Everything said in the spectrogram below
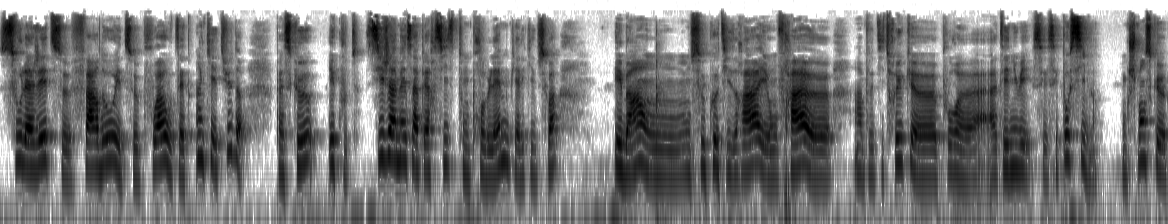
soulagés de ce fardeau et de ce poids ou de cette inquiétude, parce que, écoute, si jamais ça persiste ton problème, quel qu'il soit, eh ben, on, se cotisera et on fera euh, un petit truc pour atténuer. C'est possible. Donc, je pense que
